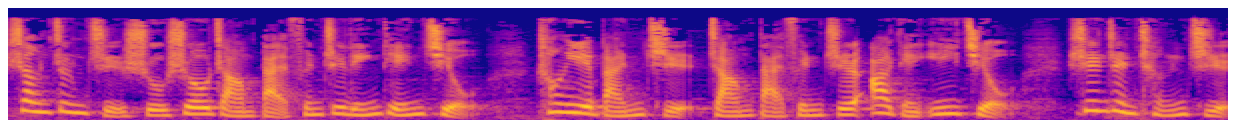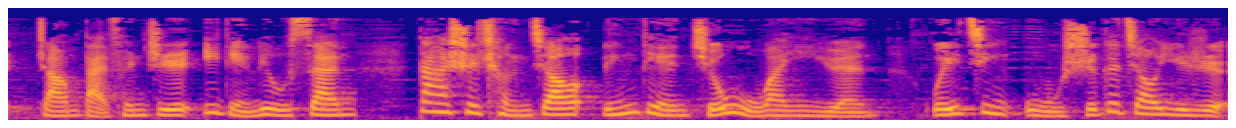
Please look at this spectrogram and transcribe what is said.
上证指数收涨百分之零点九，创业板指涨百分之二点一九，深圳成指涨百分之一点六三，大市成交零点九五万亿元，为近五十个交易日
